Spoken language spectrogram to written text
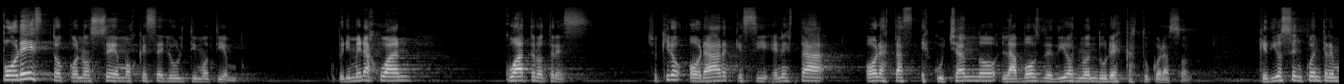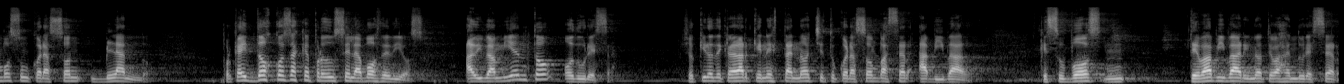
Por esto conocemos que es el último tiempo. Primera Juan 4.3. Yo quiero orar que si en esta hora estás escuchando la voz de Dios, no endurezcas tu corazón. Que Dios encuentre en vos un corazón blando. Porque hay dos cosas que produce la voz de Dios. Avivamiento o dureza. Yo quiero declarar que en esta noche tu corazón va a ser avivado. Que su voz te va a avivar y no te vas a endurecer.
